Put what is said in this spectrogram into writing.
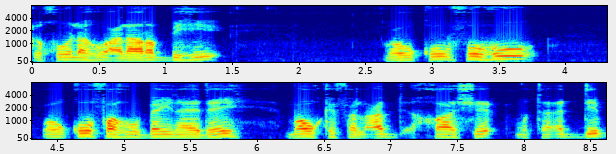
دخوله على ربه ووقوفه ووقوفه بين يديه. موقف العبد خاشع متأدب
